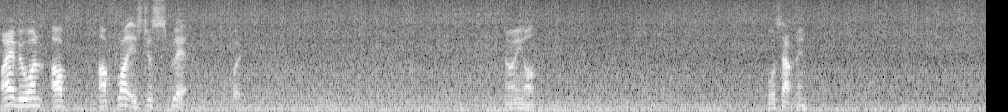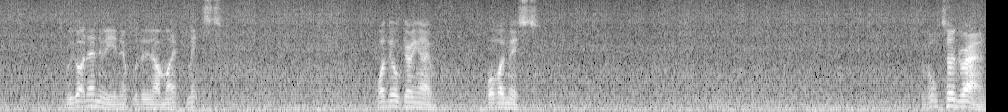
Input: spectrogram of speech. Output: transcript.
Hi everyone, our our flight is just split. Wait. No, hang on. What's happening? We got an enemy in it within our midst. Why are they all going home? What have I missed? We've all turned around.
